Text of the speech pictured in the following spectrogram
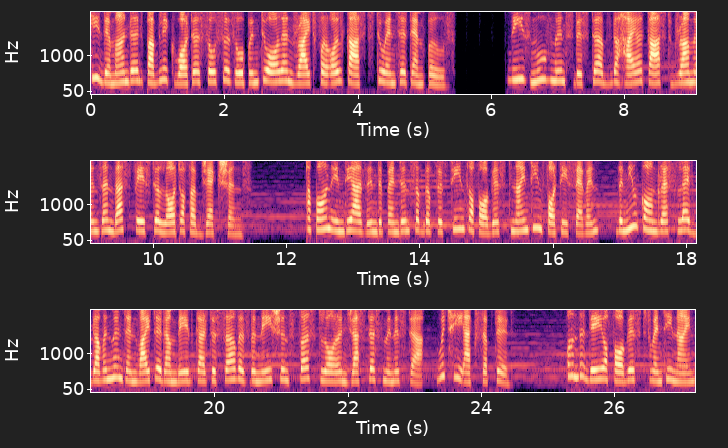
He demanded public water sources open to all and right for all castes to enter temples. These movements disturbed the higher caste Brahmins and thus faced a lot of objections. Upon India's independence of the 15th of August 1947, the new Congress-led government invited Ambedkar to serve as the nation's first law and justice minister, which he accepted. On the day of August 29,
